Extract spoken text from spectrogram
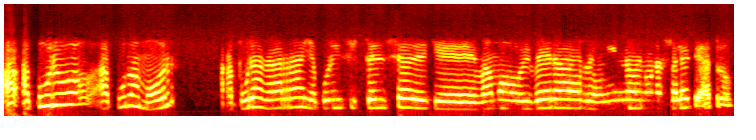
a, puro, a puro amor, a pura garra y a pura insistencia de que vamos a volver a reunirnos en una sala de teatro.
